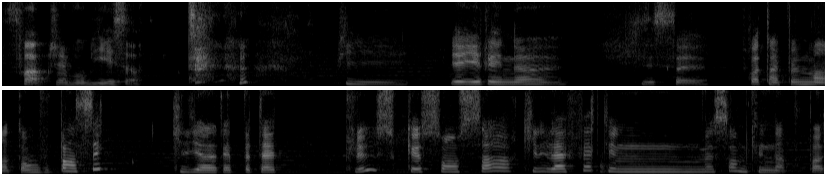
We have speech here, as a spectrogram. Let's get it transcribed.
Fuck, j'avais oublié ça. Puis il y a Irena euh, qui se frotte un peu le menton. Vous pensez qu'il y aurait peut-être plus que son sort qui l'affecte? Il me semble qu'il n'a pas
